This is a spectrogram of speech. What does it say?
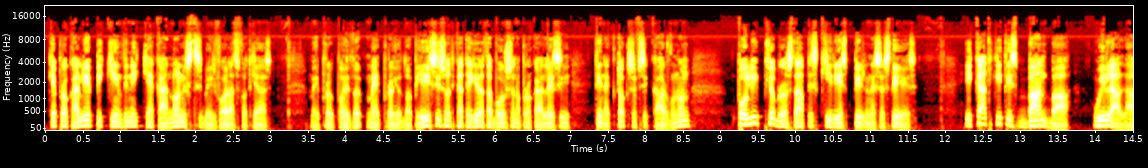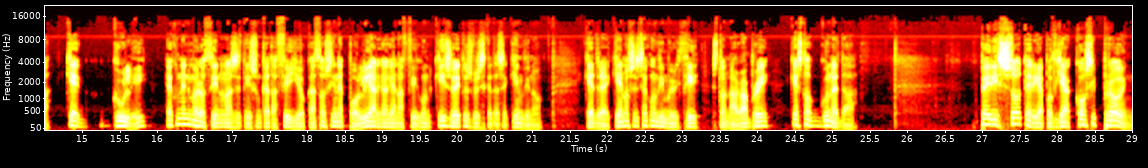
και προκαλεί επικίνδυνη και ακανόνιστη συμπεριφορά της φωτιάς. Με προειδοποιήσεις ότι η καταιγίδα θα μπορούσε να προκαλέσει την εκτόξευση κάρβουνων πολύ πιο μπροστά από τις κύριε πύρινες αιστείες. Οι κάτοικοι της Μπάνμπα, Βίλαλα και Γκούλι έχουν ενημερωθεί να αναζητήσουν καταφύγιο καθώς είναι πολύ αργά για να φύγουν και η ζωή τους βρίσκεται σε κίνδυνο. Κέντρα εκένωσης έχουν δημιουργηθεί στο Ναράμπρι και στο Γκούνεντα. Περισσότεροι από 200 πρώην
